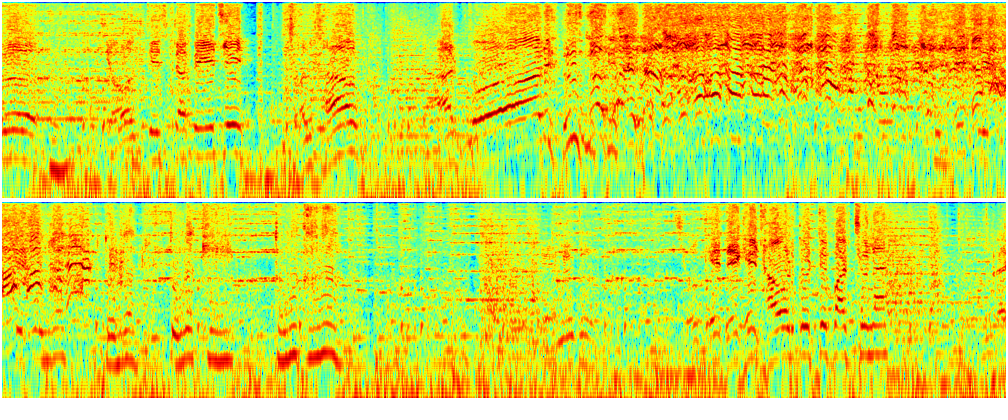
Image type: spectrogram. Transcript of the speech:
গো? জল তেষ্টা পেয়েছে। জল খাও তারপর তোমরা তোমরা কে? তোমরা কারা? চোখে দেখে ঠাওর করতে পারছ না? আমরা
